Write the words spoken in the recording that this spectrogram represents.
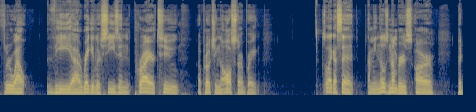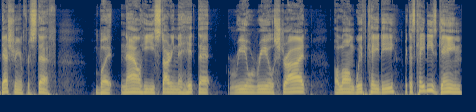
throughout the uh, regular season prior to approaching the All Star break. So, like I said, I mean, those numbers are pedestrian for Steph, but now he's starting to hit that real, real stride along with KD because KD's game,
